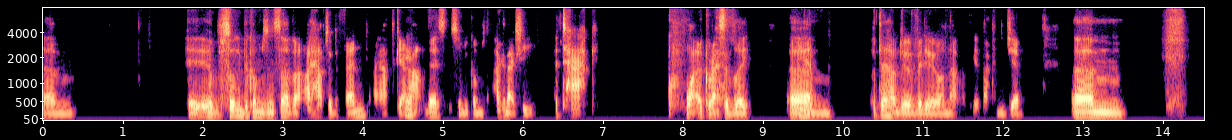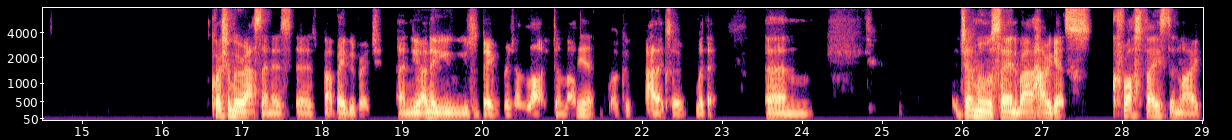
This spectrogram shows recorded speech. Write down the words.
Um, it, it suddenly becomes instead of I have to defend, I have to get Yeah. out of this. It suddenly becomes I can actually attack quite aggressively. Um, Yeah. I did have to do a video on that when I get back in the gym. Um, question we were asked then is, is about Baby Bridge, and you, I know you use Baby Bridge a lot. You've done a lot of Yeah. work with Alex with it. Um, gentleman was saying about how he gets cross-faced and like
